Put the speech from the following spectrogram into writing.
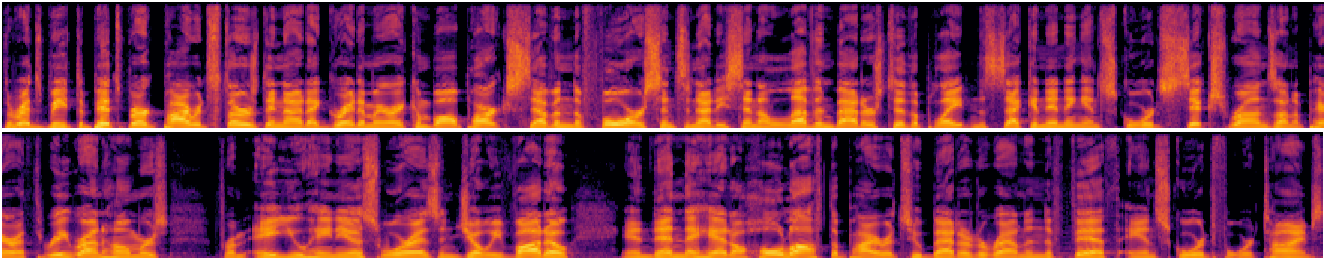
The Reds beat the Pittsburgh Pirates Thursday night at Great American Ballpark 7 to 4. Cincinnati sent 11 batters to the plate in the second inning and scored 6 runs on a pair of 3-run homers from A. Eugenio Suarez and Joey Votto, and then they had a hold off the Pirates who batted around in the 5th and scored 4 times.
